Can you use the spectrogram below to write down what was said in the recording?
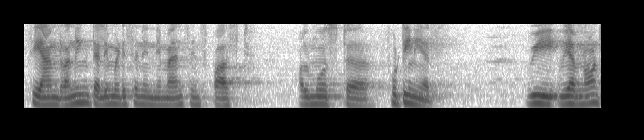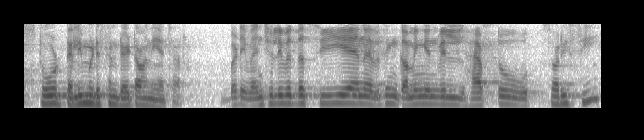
See, I'm running telemedicine in NIMHANS since past almost uh, 14 years. We, we have not stored telemedicine data on EHR. But eventually, with the CA and everything coming in, we'll have to. Sorry, C?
